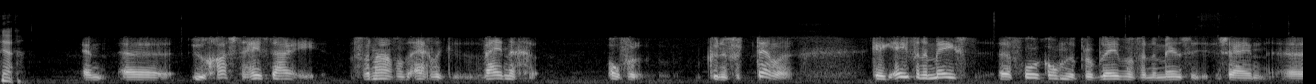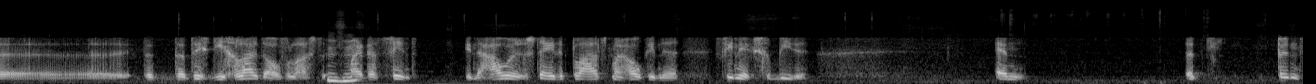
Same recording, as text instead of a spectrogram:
ja. En uw gast heeft daar vanavond eigenlijk weinig over kunnen vertellen. Kijk, een van de meest voorkomende problemen van de mensen zijn... dat, dat is die geluidoverlast. Mhm. Maar dat vindt in de oude steden plaats, maar ook in de Phoenix-gebieden. En het punt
